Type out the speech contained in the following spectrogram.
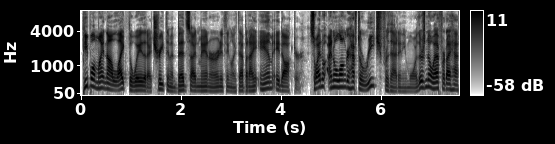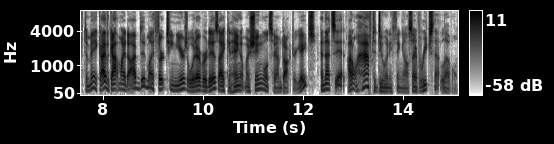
People might not like the way that I treat them in bedside manner or anything like that, but I am a doctor. So I, no, I no longer have to reach for that anymore. There's no effort I have to make. I've got my, I did my 13 years or whatever it is. I can hang up my shingle and say, I'm Dr. Yates, and that's it. I don't have to do anything else. I've reached that level.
